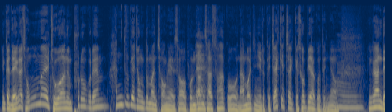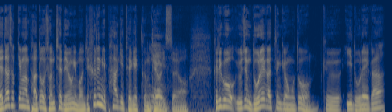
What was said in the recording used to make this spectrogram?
그러니까 내가 정말 좋아하는 프로그램 한두 개 정도만 정해서 본방사수하고 나머지는 이렇게 짧게 짧게 소비하거든요. 음. 그러니까 한 네다섯 개만 봐도 전체 내용이 뭔지 흐름이 파악이 되게끔 예. 되어 있어요. 그리고 요즘 노래 같은 경우도 그 이 노래가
